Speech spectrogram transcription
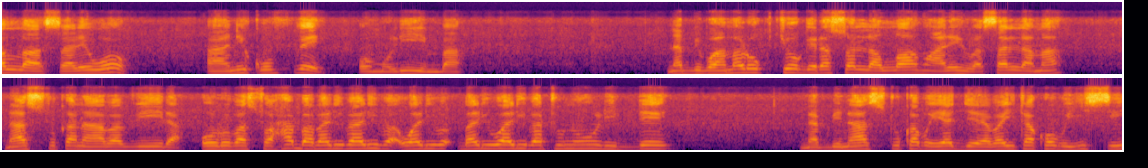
allah asalewo ani kuffe omulimba. Nabbi bwamala okukyogera salaalaihi wasallama n'asituka n'abaviira. Olwo baswahaba bali wali batunuulidde. Nabbi n'asituka bwe yajja yabayitako buyisi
